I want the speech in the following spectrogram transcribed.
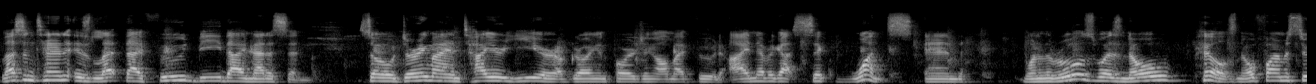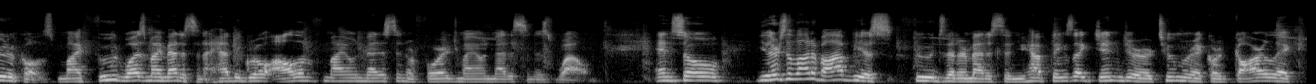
Lesson 10 is let thy food be thy medicine. So during my entire year of growing and foraging all my food, I never got sick once. And one of the rules was no pills, no pharmaceuticals. My food was my medicine. I had to grow all of my own medicine or forage my own medicine as well. And so there's a lot of obvious foods that are medicine. You have things like ginger or turmeric or garlic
